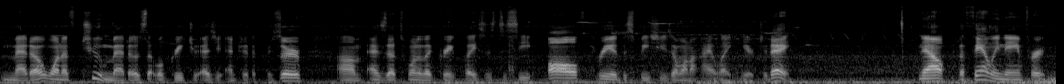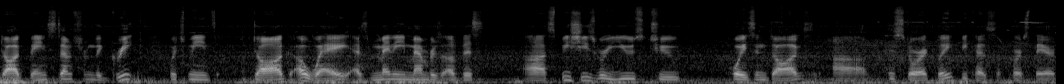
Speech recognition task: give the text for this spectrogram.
Meadow, one of two meadows that will greet you as you enter the preserve, um, as that's one of the great places to see all three of the species I want to highlight here today. Now, the family name for dogbane stems from the Greek, which means dog away, as many members of this uh, species were used to poison dogs uh, historically because, of course, they are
